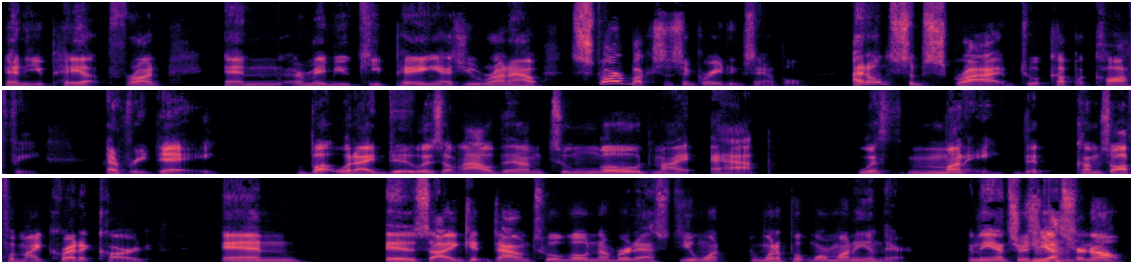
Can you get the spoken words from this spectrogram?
and you pay up front and or maybe you keep paying as you run out. Starbucks is a great example. I don't subscribe to a cup of coffee every day, but what I do is allow them to load my app with money that comes off of my credit card. And as I get down to a low number, it asks, Do you want do you want to put more money in there? And the answer is mm-hmm. yes or no.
